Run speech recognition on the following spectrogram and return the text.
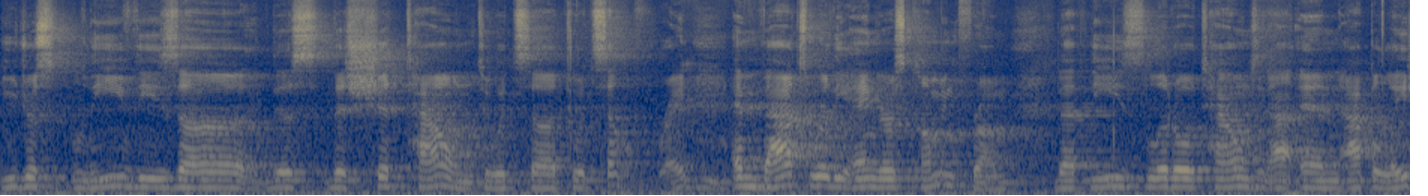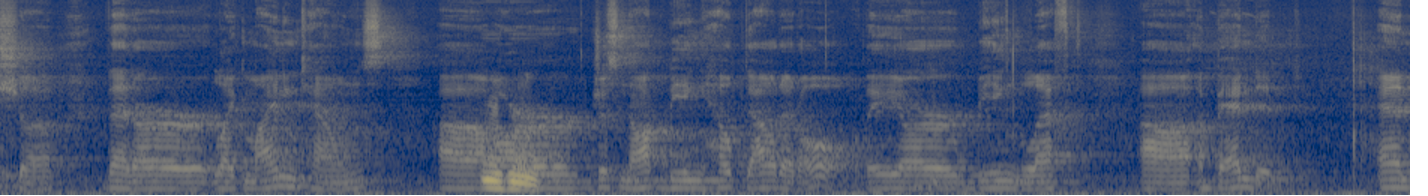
You just leave these uh, this this shit town to its uh, to itself, right? And that's where the anger is coming from. That these little towns in, A- in Appalachia that are like mining towns uh, are just not being helped out at all. They are being left uh, abandoned. And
